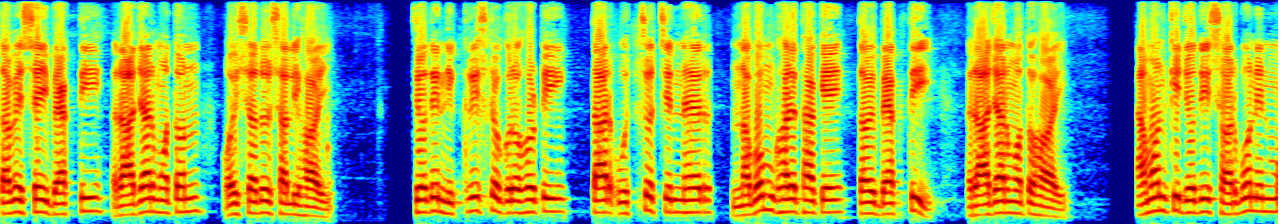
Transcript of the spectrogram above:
তবে সেই ব্যক্তি রাজার মতন ঐশ্বর্যশালী হয়। যদি নিকৃষ্ট গ্রহটি তার উচ্চ চিহ্নের নবম ঘরে থাকে, তবে ব্যক্তি রাজার মতো হয়। এমনকি যদি সর্বনিম্ন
